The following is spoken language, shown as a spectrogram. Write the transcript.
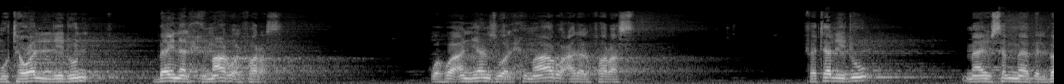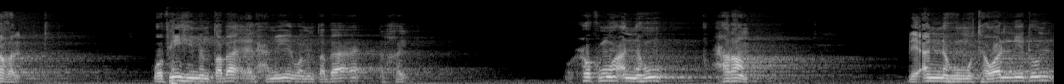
متولد بين الحمار والفرس وهو أن ينزو الحمار على الفرس فتلد ما يسمى بالبغل وفيه من طبائع الحمير ومن طبائع الخيل. وحكمه أنه حرام لأنه متولد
